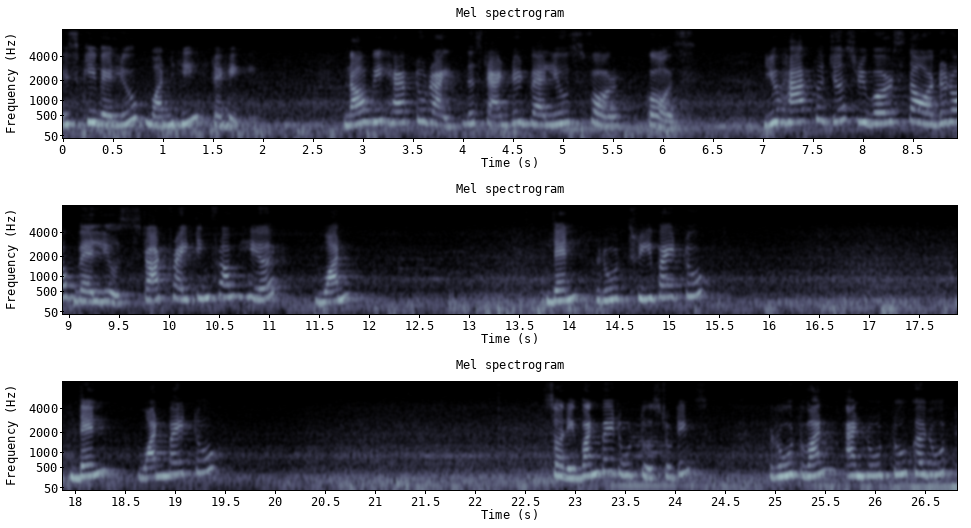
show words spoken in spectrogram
इसकी वैल्यू वन ही रहेगी। Now we have to write the standard values for cos you have to just reverse the order of values start writing from here one then root three by two then one by two sorry one by root two students root one and root two का रूट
